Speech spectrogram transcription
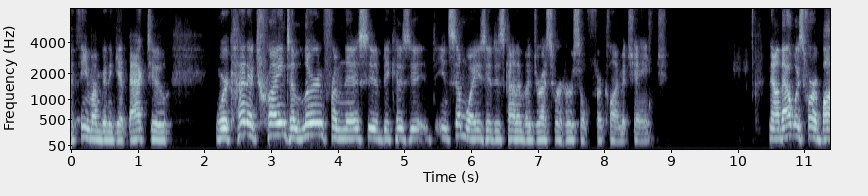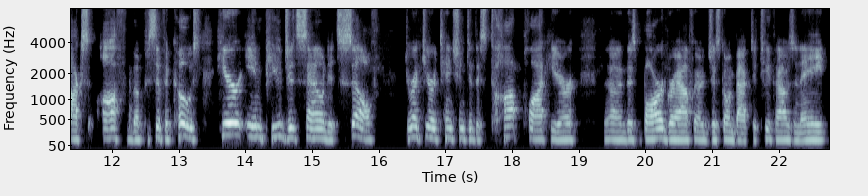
a theme I'm going to get back to, we're kind of trying to learn from this uh, because it, in some ways it is kind of a dress rehearsal for climate change. Now that was for a box off the Pacific coast. Here in Puget Sound itself, direct your attention to this top plot here, uh, this bar graph, uh, just going back to 2008,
